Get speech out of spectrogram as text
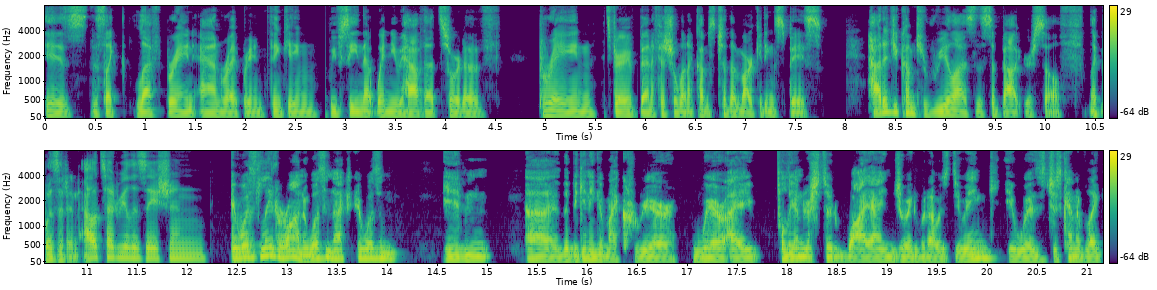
is this like left brain and right brain thinking. We've seen that when you have that sort of brain, it's very beneficial when it comes to the marketing space. How did you come to realize this about yourself? Like, was it an outside realization? It was later on. It wasn't. It wasn't in uh, the beginning of my career where I fully understood why I enjoyed what I was doing. It was just kind of like,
